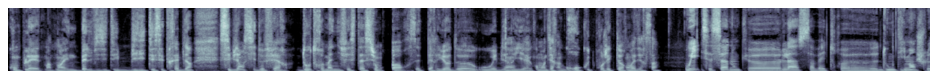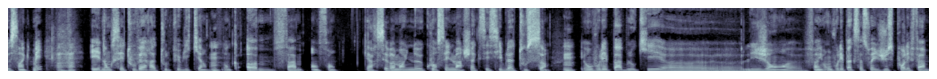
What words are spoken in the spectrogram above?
complète maintenant, a une belle visibilité, c'est très bien. C'est bien aussi de faire d'autres manifestations hors cette période où eh bien il y a comment dire un gros coup de projecteur, on va dire ça. Oui, c'est ça. Donc euh, là, ça va être euh, donc dimanche le 5 mai. Mhm. Et donc c'est ouvert à tout le public. hein. Mhm. Donc hommes, femmes, enfants. Car c'est vraiment une course et une marche accessible à tous. Mhm. Et on voulait pas bloquer euh, les gens. euh, Enfin, on voulait pas que ça soit juste pour les femmes.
